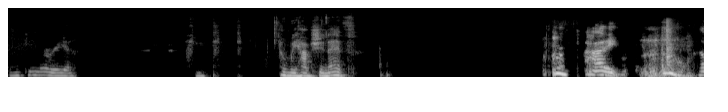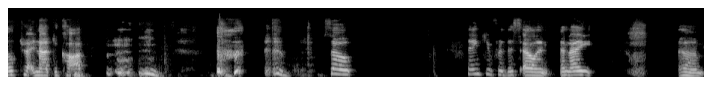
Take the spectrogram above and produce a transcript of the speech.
thank you maria and we have Genevieve. Hi. I'll try not to cough. so thank you for this, Ellen. And I um,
